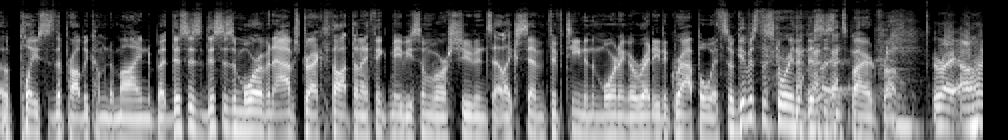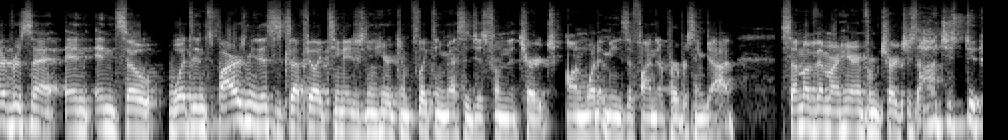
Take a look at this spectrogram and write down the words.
of, places that probably come to mind, but this is this is a more of an abstract thought than I think maybe some of our students at like 7:15 in the morning are ready to grapple with. So give us the story that this is inspired from. Right, 100. percent And and so what inspires me this is because I feel like teenagers can hear conflicting messages from the church on what it means to find their purpose in God. Some of them are hearing from churches, oh, just do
